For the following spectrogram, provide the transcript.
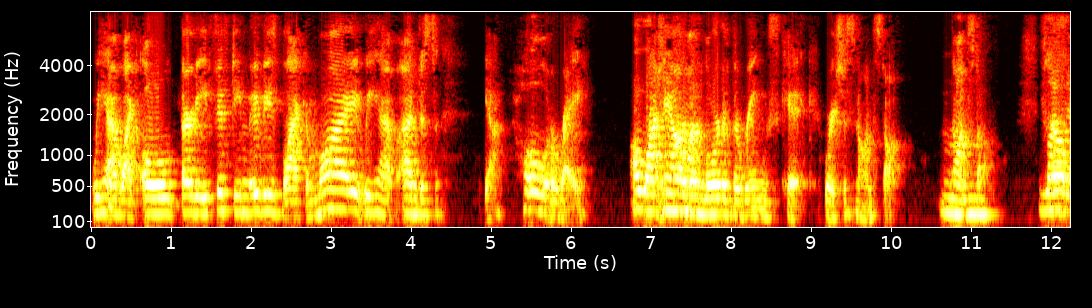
We have like old 30, 50 movies, black and white. We have, I'm just, yeah, whole array. Oh, right now I'm on Lord of the Rings kick where it's just nonstop. Mm-hmm. Nonstop. Love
